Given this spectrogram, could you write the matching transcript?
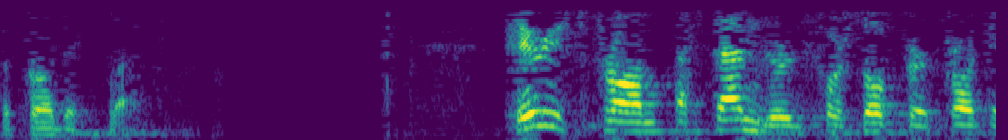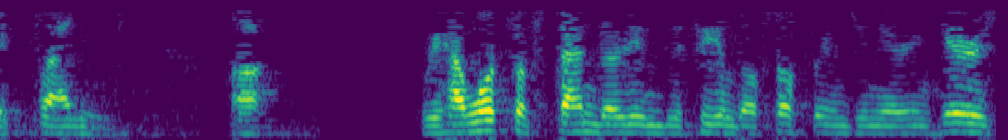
the project plan. Here is from a standard for software project planning. Uh, we have lots of standard in the field of software engineering. Here is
